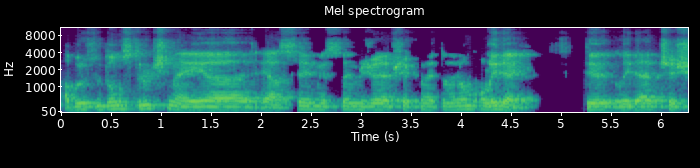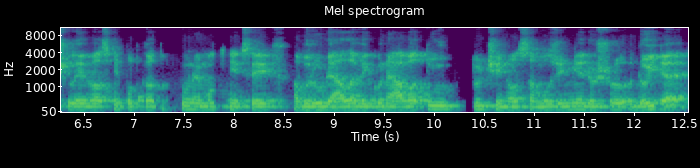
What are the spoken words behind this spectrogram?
a budu v tom stručný. Já si myslím, že všechno je to jenom o lidech. Ty lidé přešli vlastně pod klatovkou nemocnici a budou dále vykonávat tu, tu činnost. Samozřejmě došlo, dojde eh,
